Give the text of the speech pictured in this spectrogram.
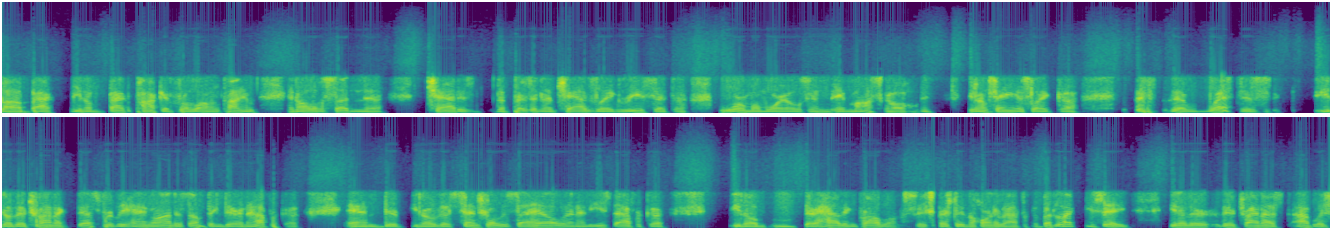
uh, back, you know, back pocket for a long time, and all of a sudden, uh, Chad is the president of Chad's laying wreaths at the war memorials in in Moscow. You know what I'm saying? It's like uh, the, the West is you know they're trying to desperately hang on to something there in Africa, and they're you know the Central, the Sahel, and in East Africa, you know they're having problems, especially in the Horn of Africa. But like you say, you know they're they're trying to establish.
